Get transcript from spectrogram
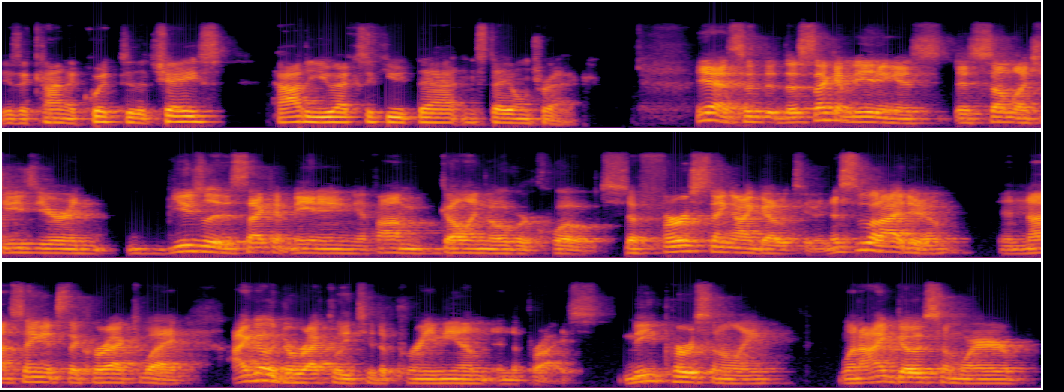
Is it kind of quick to the chase? How do you execute that and stay on track? Yeah, so the, the, second meeting is is so much easier, and usually the second meeting, if I'm going over quotes, the first thing I go to, and this is what I do, and not saying it's the correct way, I go directly to the premium and the price. Me personally, when I go somewhere,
